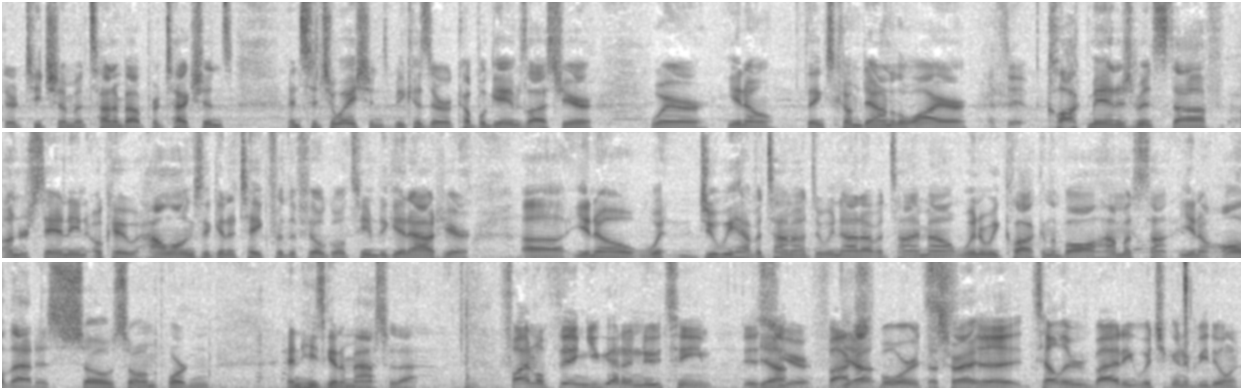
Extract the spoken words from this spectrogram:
they're teaching them a ton about protections and situations because there were a couple games last year where you know things come down to the wire. That's it. Clock management stuff, understanding okay, how long is it going to take for the field goal team to get out here? Uh, you know, when, do we have a timeout? Do we not have a timeout? When are we clocking the ball? How much time? You know, all that is so so important, and he's going to master that. Final thing, you got a new team this Yep. year, Fox Yep, Sports. that's right. Uh, tell everybody what you're going to be doing.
